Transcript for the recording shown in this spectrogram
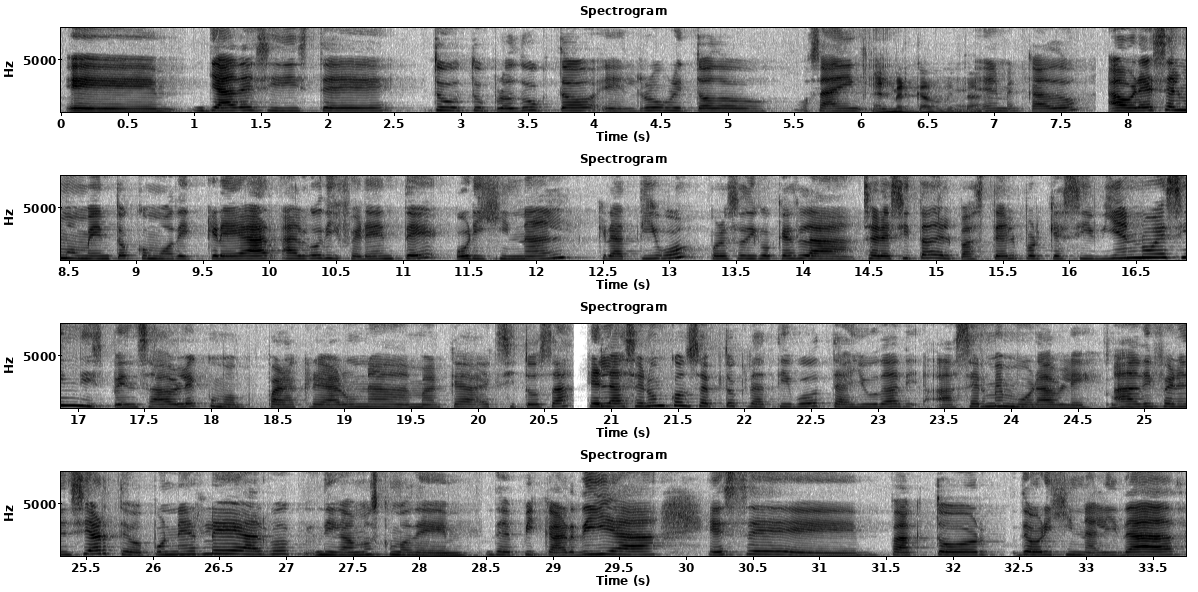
eh, ya decidiste tu, tu producto, el rubro y todo o sea, en el mercado mental. El mercado. Ahora es el momento como de crear algo diferente, original, creativo, por eso digo que es la cerecita del pastel, porque si bien no es indispensable como para crear una marca exitosa, el hacer un concepto creativo te ayuda a ser memorable, a diferenciarte o ponerle algo, digamos, como de, de picardía, ese factor de originalidad,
